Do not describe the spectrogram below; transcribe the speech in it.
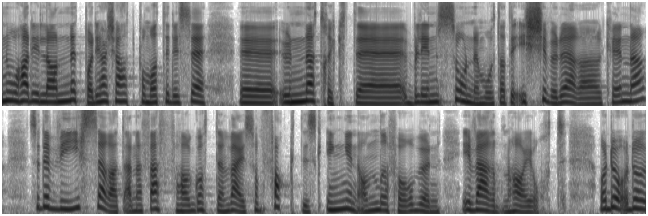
nå har de landet på De har ikke hatt på en måte disse uh, undertrykte blindsonene mot at de ikke vurderer kvinner. Så det viser at NFF har gått en vei som faktisk ingen andre forbund i verden har gjort. Og da, da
